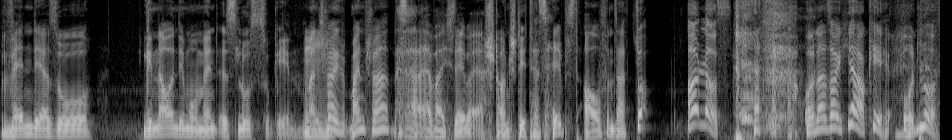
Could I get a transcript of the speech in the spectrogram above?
wenn der so genau in dem Moment ist, loszugehen. Mhm. Manchmal, manchmal, das war ich selber erstaunt, steht er selbst auf und sagt, so, und los. Und dann sage ich, ja, okay, und los.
